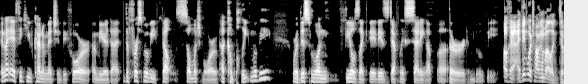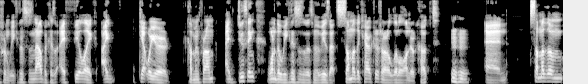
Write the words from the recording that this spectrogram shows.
And I think you've kind of mentioned before, Amir, that the first movie felt so much more a complete movie where this one feels like it is definitely setting up a third movie. Okay, I think we're talking about like different weaknesses now because I feel like I get where you're coming from. I do think one of the weaknesses of this movie is that some of the characters are a little undercooked. Mm-hmm. And some of them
